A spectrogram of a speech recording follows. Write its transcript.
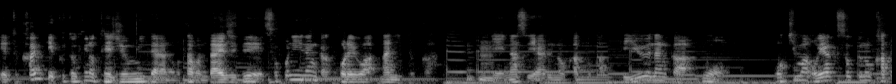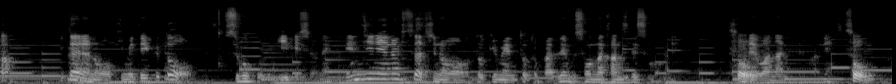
えっと、書いていく時の手順みたいなのも多分大事で、そこになんかこれは何とか、うん。えーなぜやるのかとかっていう、なんかもうお決、ま、お約束の型みたいなのを決めていくと、すごくいいですよね。エンジニアの人たちのドキュメントとか全部そんな感じですもんね。それは何とかね。そう。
